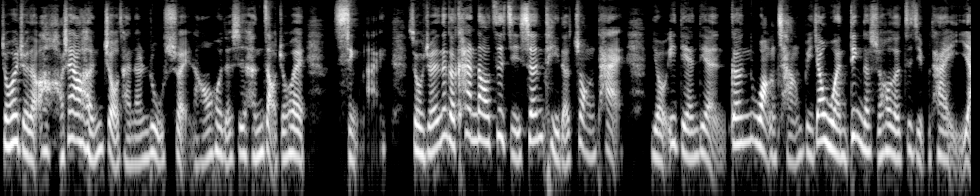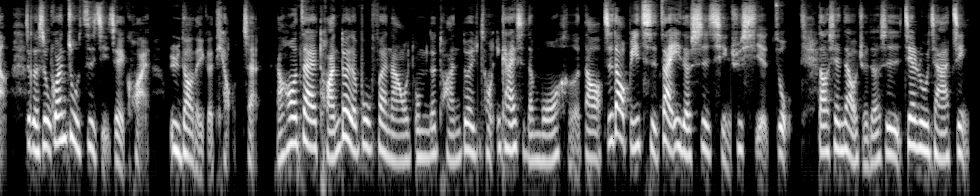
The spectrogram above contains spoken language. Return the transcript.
就会觉得啊，好像要很久才能入睡，然后或者是很。早就会醒来，所以我觉得那个看到自己身体的状态有一点点跟往常比较稳定的时候的自己不太一样，这个是关注自己这块遇到的一个挑战。然后在团队的部分呢、我我们的团队从一开始的磨合到知道彼此在意的事情去协作，到现在我觉得是渐入佳境。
